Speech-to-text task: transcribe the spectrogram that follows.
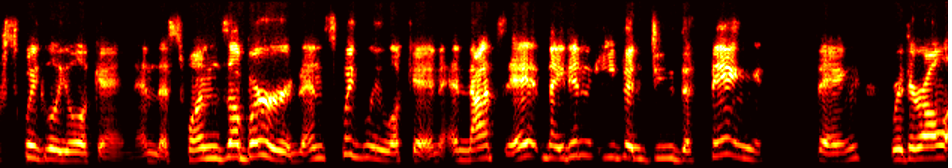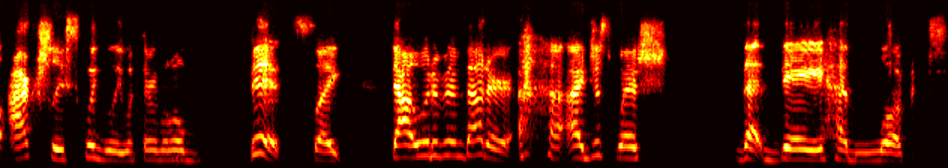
squiggly looking, and this one's a bird and squiggly looking, and that's it. They didn't even do the thing thing where they're all actually squiggly with their little bits. Like that would have been better. I just wish that they had looked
